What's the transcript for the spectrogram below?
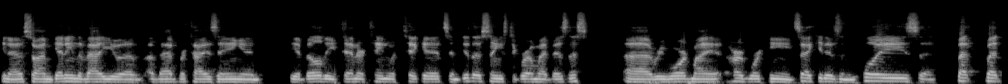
you know, so I'm getting the value of, of advertising and the ability to entertain with tickets and do those things to grow my business, uh, reward my hardworking executives and employees. Uh, but but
